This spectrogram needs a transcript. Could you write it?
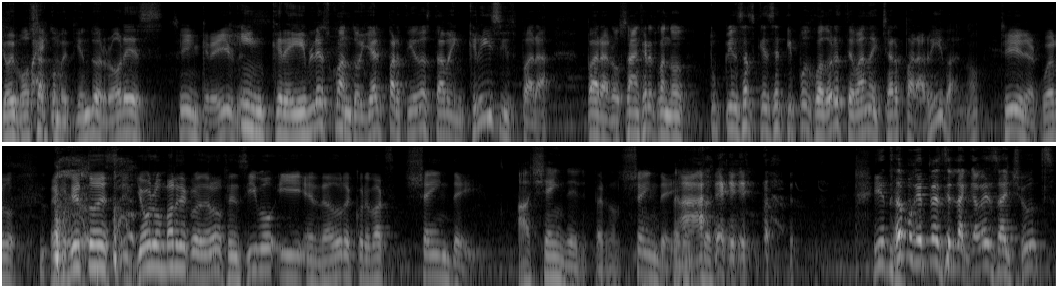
Joey Bosa cometiendo errores Sí, increíble. increíbles cuando ya el partido estaba en crisis para, para Los Ángeles, cuando tú piensas que ese tipo de jugadores te van a echar para arriba, ¿no? Sí, de acuerdo. Eh, Por cierto, es Joe Lombardi, coordinador ofensivo, y el entrenador de corebacks, Shane Day. A Shane Dale, perdón. Shane Day. Pero- Ah, ¿Y entonces por qué traes en la cabeza a Schutz?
